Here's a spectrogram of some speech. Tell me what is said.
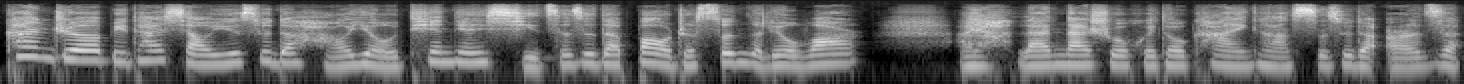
看着比他小一岁的好友天天喜滋滋的抱着孙子遛弯儿，哎呀，蓝大叔回头看一看四岁的儿子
